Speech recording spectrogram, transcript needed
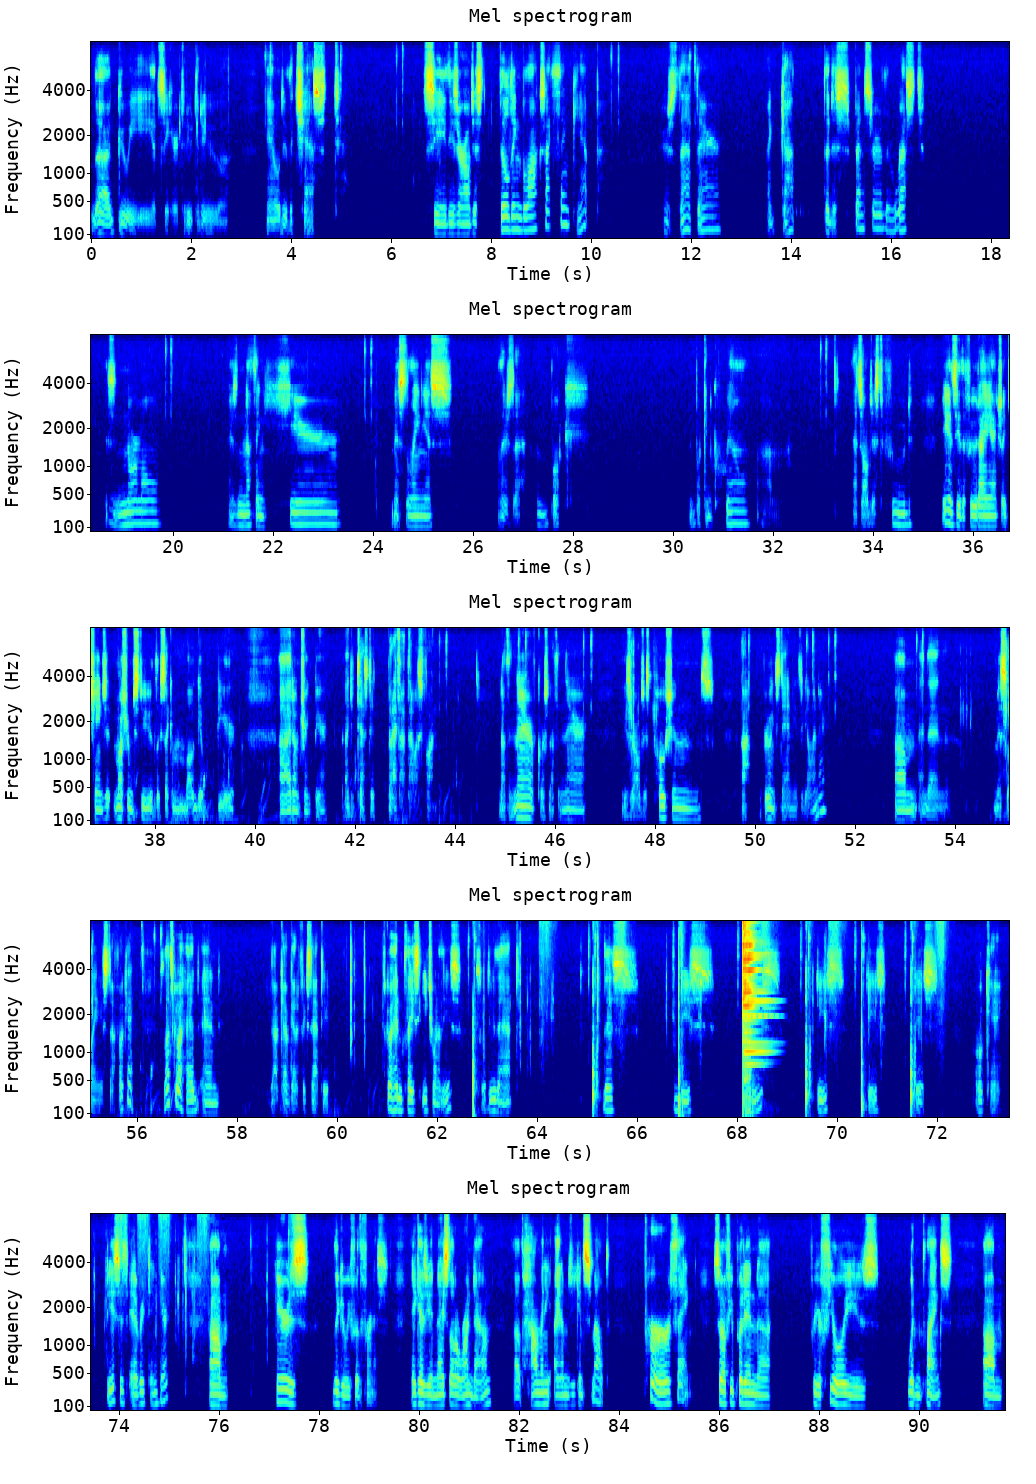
the GUI? Let's see here. To do, to do. And we'll do the chest. See, these are all just building blocks, I think. Yep. There's that there. I got the dispenser. The rest is normal. There's nothing here. Miscellaneous. There's a book. Book and quill. Um, that's all just food. You can see the food. I actually changed it. Mushroom stew looks like a mug of beer. Uh, I don't drink beer. I detest it, but I thought that was fun. Nothing there. Of course, nothing there. These are all just potions. Brewing stand needs to go in there. Um, and then miscellaneous stuff. Okay, so let's go ahead and okay, I've got to fix that too. Let's go ahead and place each one of these. So we'll do that. This, this, this, this, this, this. Okay, this is everything here. Um, here's the GUI for the furnace. It gives you a nice little rundown of how many items you can smelt per thing. So if you put in, uh, for your fuel, you use wooden planks. Um,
